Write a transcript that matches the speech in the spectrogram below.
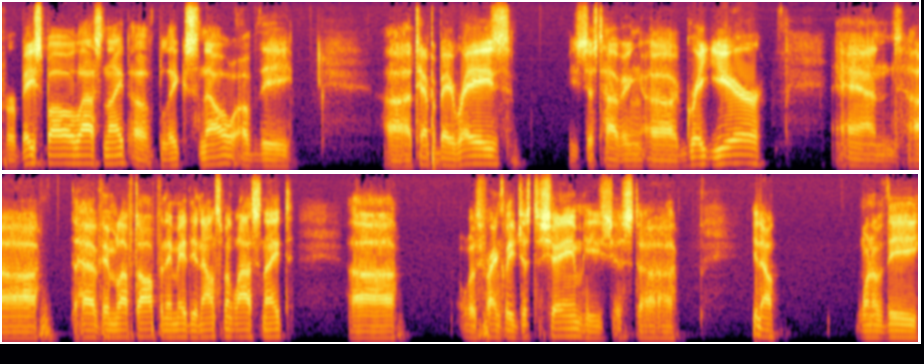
for baseball last night of Blake Snell of the uh, Tampa Bay Rays. He's just having a great year and uh, to have him left off and they made the announcement last night uh, was frankly just a shame. He's just, uh, you know, one of the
